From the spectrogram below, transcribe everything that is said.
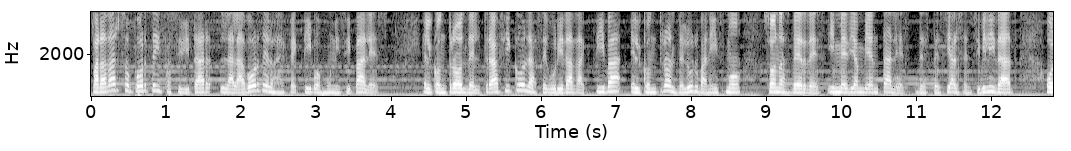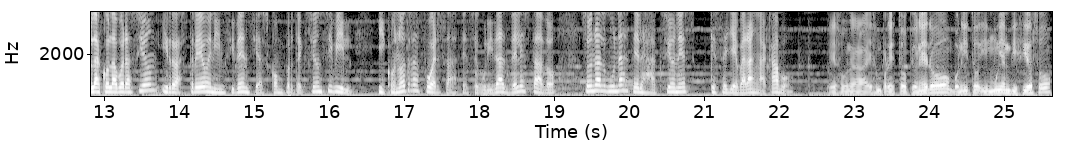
para dar soporte y facilitar la labor de los efectivos municipales el control del tráfico, la seguridad activa, el control del urbanismo, zonas verdes y medioambientales de especial sensibilidad o la colaboración y rastreo en incidencias con protección civil y con otras fuerzas de seguridad del Estado son algunas de las acciones que se llevarán a cabo. Es, un proyecto pionero, bonito y muy ambicioso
